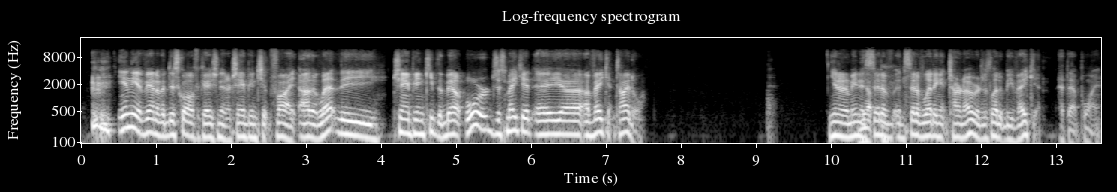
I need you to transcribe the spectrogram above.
in the event of a disqualification in a championship fight, either let the champion keep the belt or just make it a uh, a vacant title. You know what I mean? Yep. Instead of instead of letting it turn over, just let it be vacant at that point.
